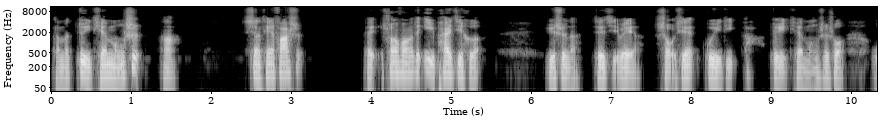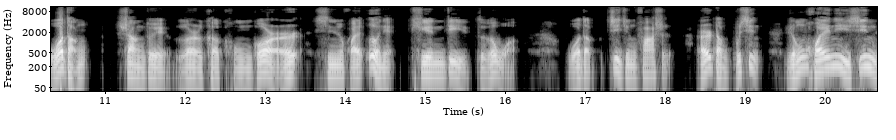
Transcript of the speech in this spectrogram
咱们对天盟誓啊，向天发誓。哎，双方这一拍即合，于是呢，这几位啊，首先跪地啊，对天盟誓说：“我等上对额尔克孔果尔心怀恶念，天地责我。我等既经发誓，尔等不信，仍怀逆心，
